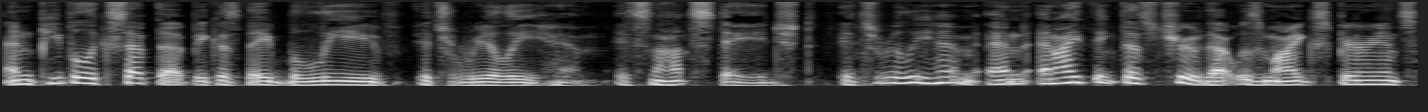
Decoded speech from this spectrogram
And people accept that because they believe it's really him. It's not staged. It's really him. And and i think that's true. That was my experience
